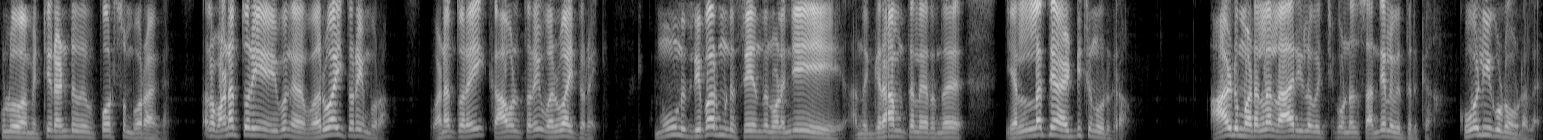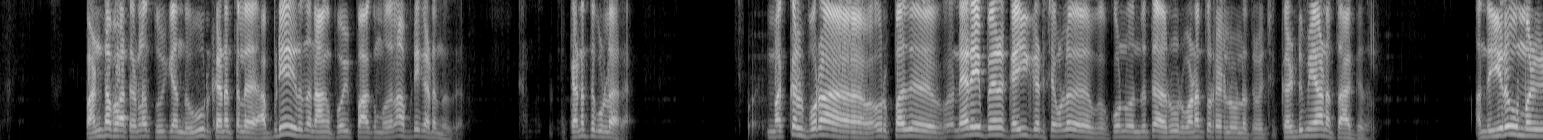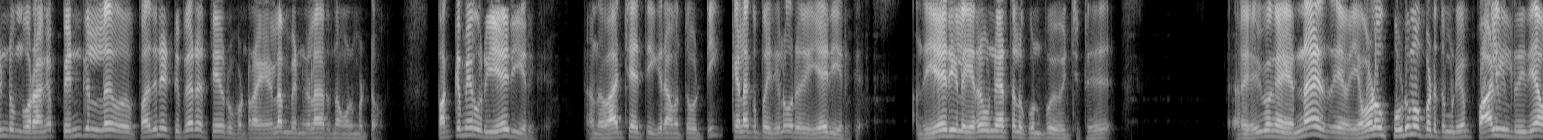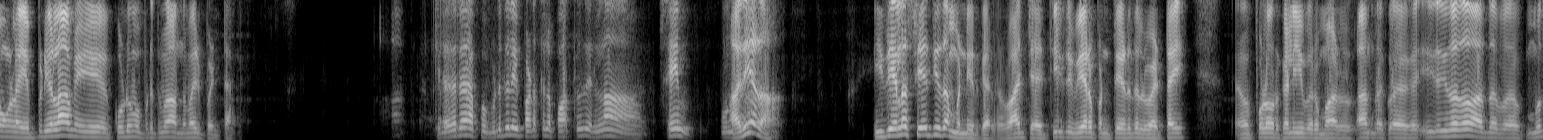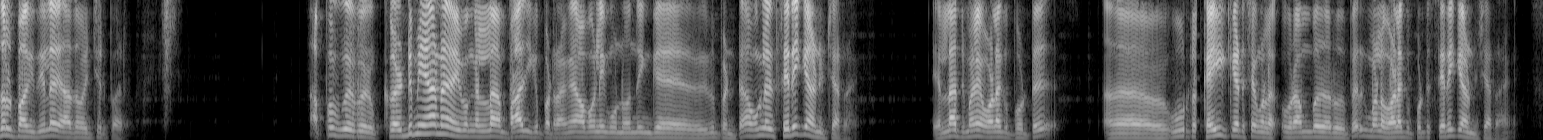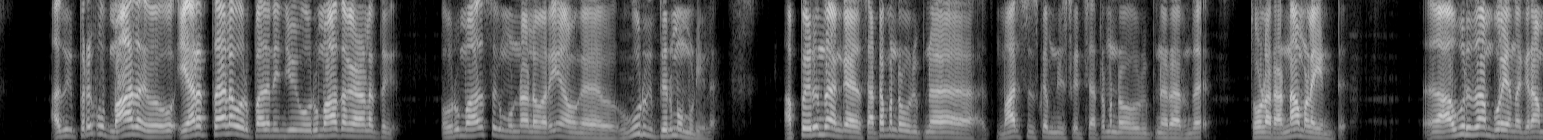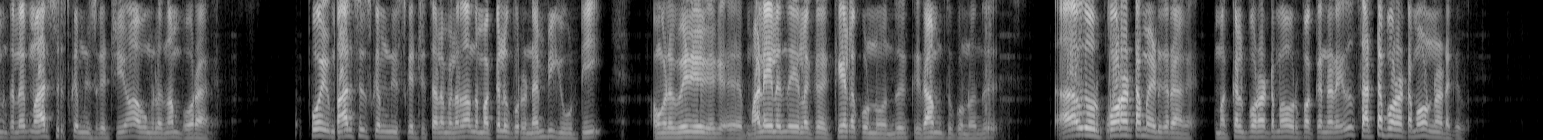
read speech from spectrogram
குழு அமைச்சு ரெண்டு போர்ஸும் போகிறாங்க அதில் வனத்துறையும் இவங்க வருவாய்த்துறையும் போகிறான் வனத்துறை காவல்துறை வருவாய்த்துறை. மூணு டிபார்ட்மெண்ட் சேர்ந்து நுழைஞ்சி அந்த கிராமத்தில் இருந்த எல்லாத்தையும் அடிச்சுன்னு இருக்கிறான் ஆடு மாடெல்லாம் லாரியில் வச்சு கொண்டு வந்து சந்தையில் விற்றுருக்கான் கோழி கூட விடலை பண்ட பாத்திரம்லாம் தூக்கி அந்த ஊர் கிணத்துல அப்படியே இருந்து நாங்கள் போய் பார்க்கும்போதெல்லாம் அப்படியே கிடந்தது. கிணத்துக்குள்ளார. மக்கள் பூரா ஒரு பது நிறைய பேர் கை கடிச்சவங்கள கொண்டு வந்துட்டு அரூர் வனத்துறையில் உள்ளத்தை வச்சு கடுமையான தாக்குதல். அந்த இரவு மீண்டும் போகிறாங்க பெண்களில் பதினெட்டு பேரை தேர்வு பண்ணுறாங்க இளம் பெண்களாக இருந்தவங்க மட்டும். பக்கமே ஒரு ஏரி இருக்குது அந்த வாச்சாத்தி கிராமத்தை ஒட்டி கிழக்கு பகுதியில் ஒரு ஏரி இருக்குது அந்த ஏரியில் இரவு நேரத்தில் கொண்டு போய் வச்சுட்டு இவங்க என்ன எவ்வளோ கொடுமைப்படுத்த முடியும்? பாலியல் ரீதியாக அவங்கள எப்படியெல்லாம் கொடுமைப்படுத்த முடியும் அந்த மாதிரி பண்ணிட்டாங்க. கிட்டத்தட்ட அப்ப விடுதலை படத்துல பார்த்தது எல்லாம் சேம் அதே தான். இதையெல்லாம் சேர்த்து தான் பண்ணியிருக்காரு. வாச்சாச்சி வீரப்பன் தேடுதல் வேட்டை புலவர் கலிய பெருமாள் அந்த இதை தான் அந்த முதல் பகுதியில் அதை வச்சிருப்பார். அப்போ கடுமையான இவங்கெல்லாம் பாதிக்கப்படுறாங்க. அவங்களையும் கொண்டு வந்து இங்கே இது பண்ணிட்டு அவங்கள சிறைக்கு அனுப்பிச்சிடுறாங்க. எல்லாத்து மேலேயும் வழக்கு போட்டு ஊரில் கை கிடைச்சவங்கள ஒரு ஐம்பது அறுபது பேருக்கு மேலே வழக்கு போட்டு சிறைக்கு அனுப்பிச்சிடுறாங்க. அதுக்கு பிறகு மாத ஏறத்தாழ ஒரு பதினஞ்சு ஒரு மாத காலத்துக்கு ஒரு மாதத்துக்கு முன்னால் வரையும் அவங்க ஊருக்கு திரும்ப முடியல. அப்போ இருந்த அங்கே சட்டமன்ற உறுப்பினர் மார்க்சிஸ்ட் கம்யூனிஸ்ட் கட்சி சட்டமன்ற உறுப்பினராக இருந்த தோழர் அண்ணாமலைன்ட்டு அவர் தான் போய் அந்த கிராமத்தில் மார்க்சிஸ்ட் கம்யூனிஸ்ட் கட்சியும் அவங்கள தான் போகிறாங்க போய் மார்க்சிஸ்ட் கம்யூனிஸ்ட் கட்சி தலைமையில் தான் அந்த மக்களுக்கு ஒரு நம்பிக்கை ஊட்டி அவங்கள வெளியே மலையிலேருந்து இலக்க கீழே கொண்டு வந்து கிராமத்துக்கு கொண்டு வந்து அதாவது ஒரு போராட்டமாக எடுக்கிறாங்க. மக்கள் போராட்டமாக ஒரு பக்கம் நடக்குது சட்ட போராட்டமாக ஒன்று நடக்குது.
